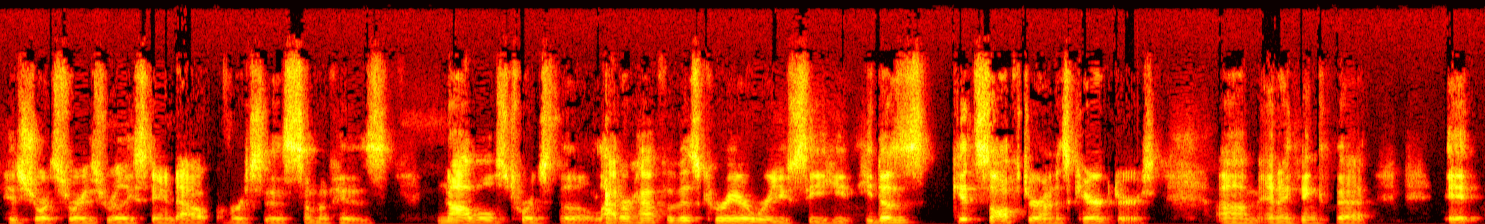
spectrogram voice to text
his short stories really stand out versus some of his novels towards the latter half of his career where you see he, he does get softer on his characters. Um, and i think that it,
